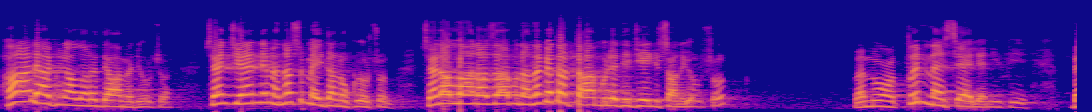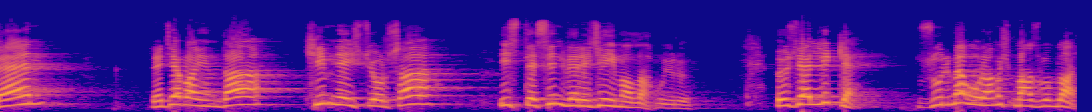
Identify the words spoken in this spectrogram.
Hala günahlara devam ediyorsun. Sen cehenneme nasıl meydan okuyorsun? Sen Allah'ın azabına ne kadar tahammül edeceğini sanıyorsun? Ve mu'tim men fi. Ben Recep ayında kim ne istiyorsa istesin vereceğim Allah buyuruyor. Özellikle zulme uğramış mazlumlar,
